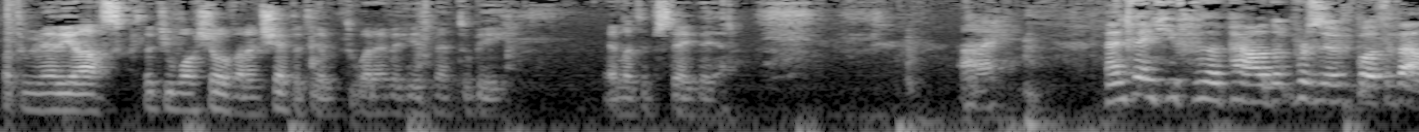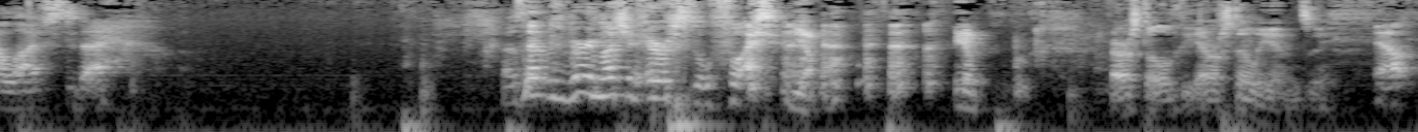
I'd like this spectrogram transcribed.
But we merely ask that you watch over and shepherd him to wherever he is meant to be, and let him stay there. Aye. And thank you for the power that preserved both of our lives today. That was very much an Aristil fight. Yep. yep. Aristil, the Aristilians. Yep.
